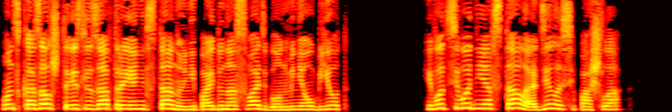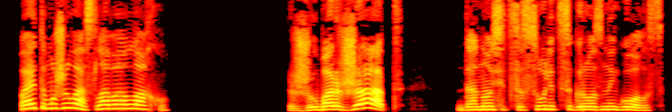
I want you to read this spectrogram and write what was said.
Он сказал, что если завтра я не встану и не пойду на свадьбу, он меня убьет. И вот сегодня я встала, оделась и пошла. Поэтому жива, слава Аллаху. «Жубаржат!» — доносится с улицы грозный голос.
